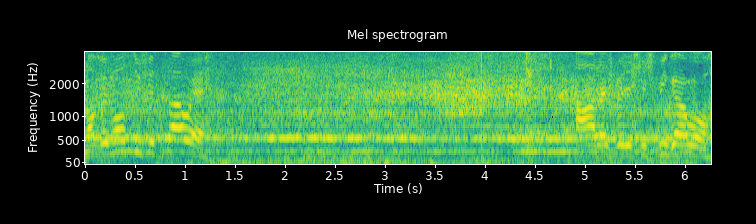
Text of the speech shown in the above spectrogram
Nowy most już jest cały. Ależ będzie się śmigało.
